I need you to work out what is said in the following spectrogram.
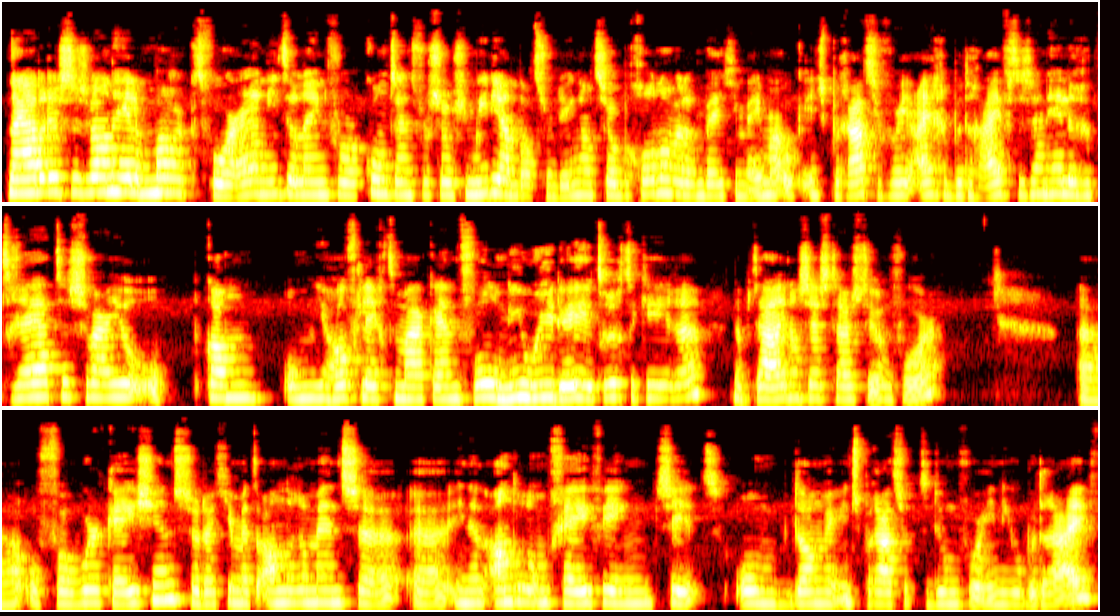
Nou ja, er is dus wel een hele markt voor. Hè? Niet alleen voor content voor social media en dat soort dingen. Want zo begonnen we er een beetje mee. Maar ook inspiratie voor je eigen bedrijf. Er zijn hele retraites waar je op kan om je hoofd leeg te maken en vol nieuwe ideeën terug te keren. Daar betaal je dan 6000 euro voor. Uh, of workations, zodat je met andere mensen uh, in een andere omgeving zit om dan weer inspiratie op te doen voor je nieuwe bedrijf.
